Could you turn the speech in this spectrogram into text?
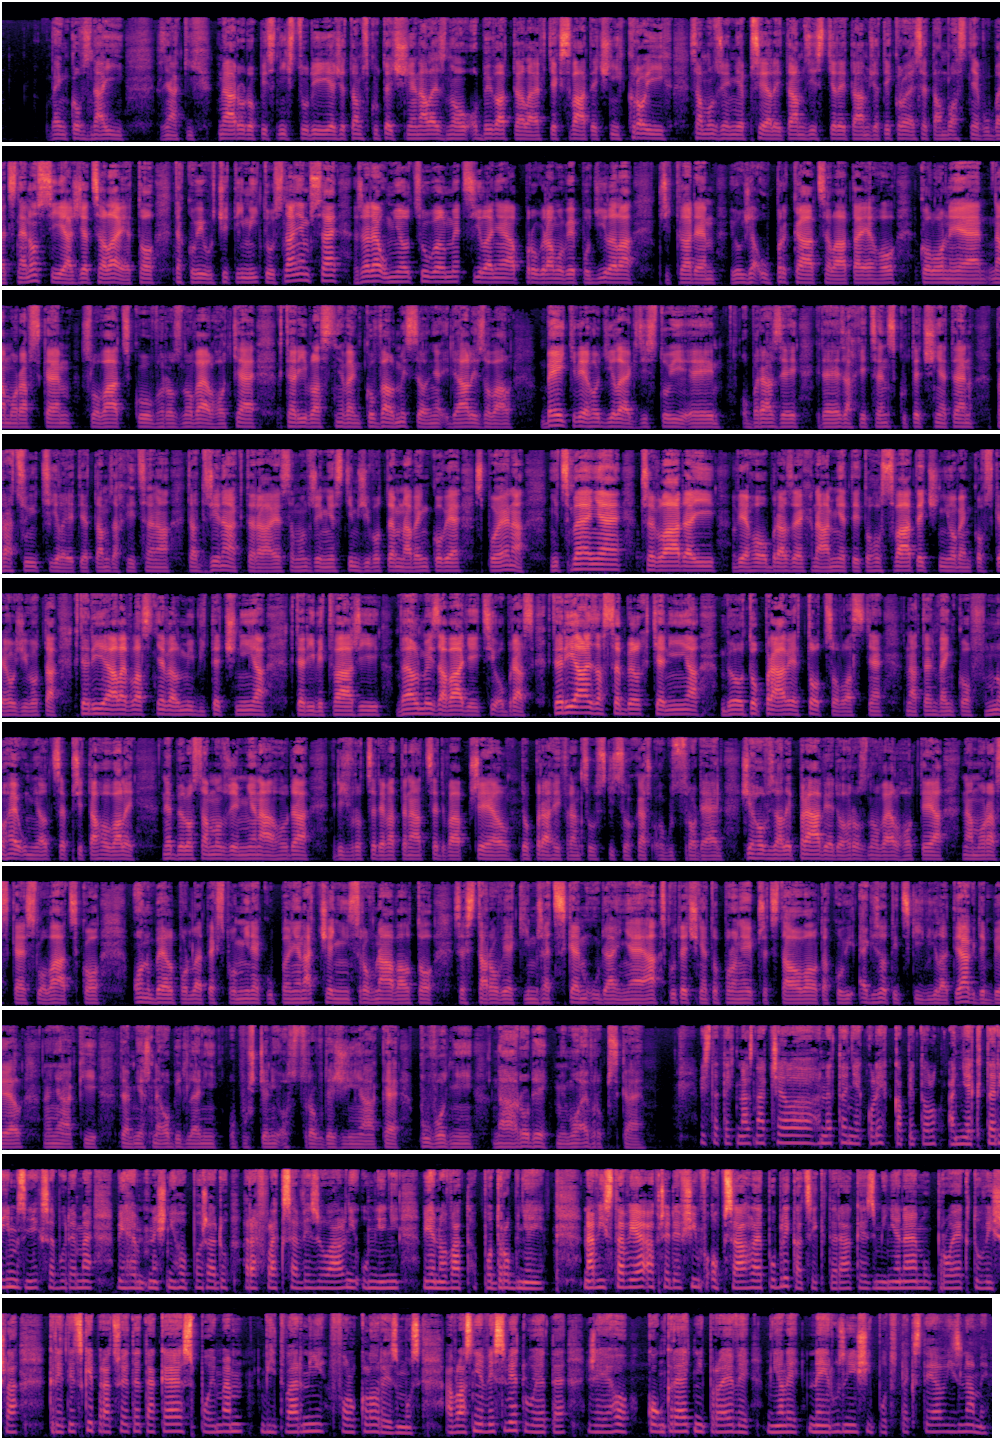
venkov znají z nějakých národopisných studií, je, že tam skutečně naleznou obyvatele v těch svátečních krojích. Samozřejmě přijeli tam, zjistili tam, že ty kroje se tam vlastně vůbec nenosí a že celé je to takový určitý mýtus. Na něm se řada umělců velmi cíleně a programově podílela. Příkladem Joža Úprka, celá ta jeho kolonie na Moravském Slovácku v Hroznové Lhotě, který vlastně venkov velmi silně idealizoval. Byť v jeho díle existují i obrazy, kde je zachycen skutečně ten pracující lid, je tam zachycena ta dřina, která je samozřejmě s tím životem na venkově spojena. Nicméně převládají v jeho obrazech náměty toho svátečního venkovského života, který je ale vlastně velmi výtečný a který vytváří velmi zavádějící obraz, který ale zase byl chtěný a bylo to právě to, co vlastně na ten venkov mnohé umělce přitahovali. Nebylo samozřejmě náhoda, když v roce 1902 přijel do Prahy francouzský sochař August Rodin, že ho vzali právě do Hroznové lhoty a na Moravské Slovácko. On byl podle těch vzpomínek úplně nadšení, srovnával to se starověkým Řeckem údajně a skutečně to pro něj představoval takový exotický výlet, jak kdy byl na nějaký téměř neobydlený opuštěný ostrov, kde žijí nějaké původní národy mimo evropské. Vy jste teď naznačil hned několik kapitol a některým z nich se budeme během dnešního pořadu reflexe vizuální umění věnovat podrobněji. Na výstavě a především v obsáhlé publikaci, která ke zmíněnému projektu vyšla, kriticky pracujete také s pojmem výtvarný folklorismus a vlastně vysvětlujete, že jeho konkrétní projevy měly nejrůznější podtexty a významy.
